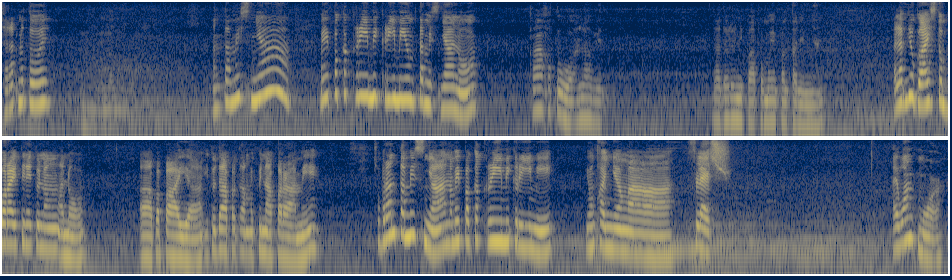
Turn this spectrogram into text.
Sarap na to eh. Ang tamis niya. May pagka-creamy-creamy yung tamis niya, no? Kakatuwa. I love it. Dadalhin ni Papa mo yung pantanim niyan. Alam nyo guys, itong variety nito ng ano, ah, papaya, ito dapat ang ipinaparami. Sobrang tamis niya na may pagka-creamy-creamy yung kanyang ah, flesh. I want more.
